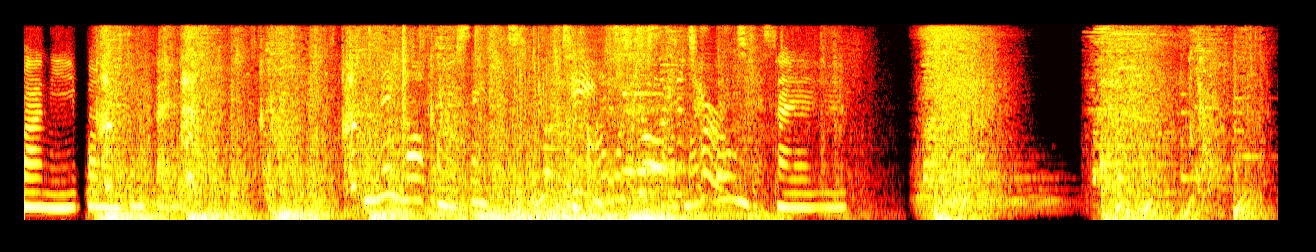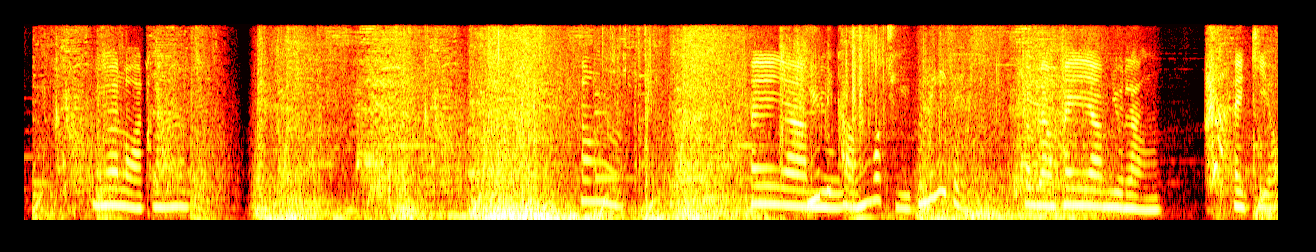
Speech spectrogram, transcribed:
บ้านนี้ป้อมนี้ต้องแตก You may laugh when I say this. Your but team I want to destroyed decide a my turret. own แต destiny. กเมื่อรอดมากต้องพยายามอ You ยู่ become what you believe in. กำลังพยายามอยู่หลังไทเกียว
